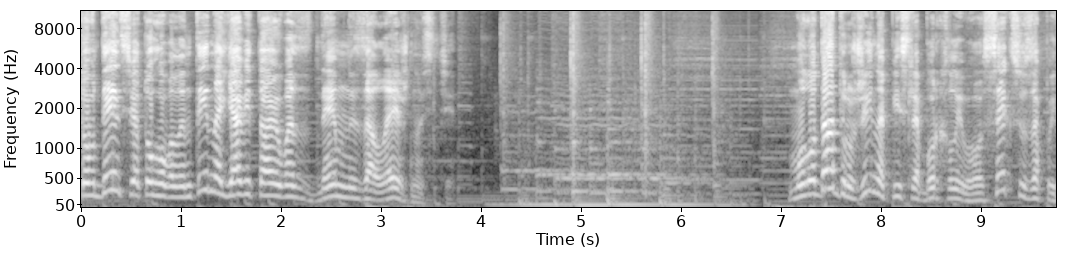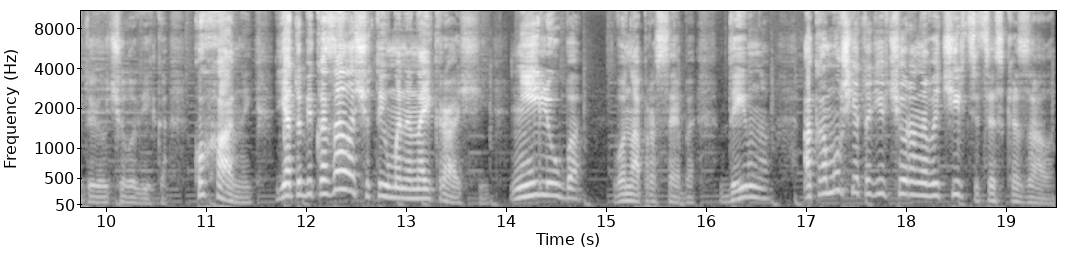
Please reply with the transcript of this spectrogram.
то в День Святого Валентина я вітаю вас з Днем Незалежності. Молода дружина після борхливого сексу запитує у чоловіка: Коханий, я тобі казала, що ти у мене найкращий. Ні, Люба, вона про себе. Дивно. А кому ж я тоді вчора на вечірці це сказала?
